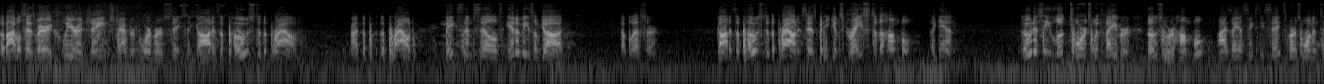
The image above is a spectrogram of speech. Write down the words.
The Bible says very clear in James chapter 4 verse 6 that God is opposed to the proud. Right? The, the proud makes themselves enemies of God. God bless her. God is opposed to the proud, it says, but he gives grace to the humble. Again, who does he look towards with favor? Those who are humble, Isaiah 66, verse 1 and 2.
